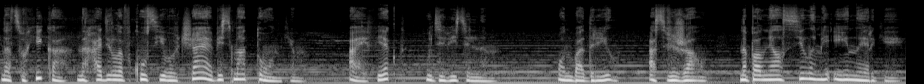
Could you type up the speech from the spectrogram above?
Нацухика находила вкус его чая весьма тонким, а эффект – удивительным. Он бодрил, освежал, наполнял силами и энергией,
